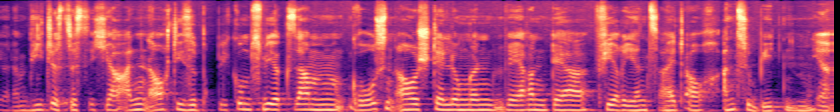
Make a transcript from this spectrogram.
Ja, dann bietet es sich ja an, auch diese publikumswirksamen großen Ausstellungen während der Ferienzeit auch anzubieten. Ja.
